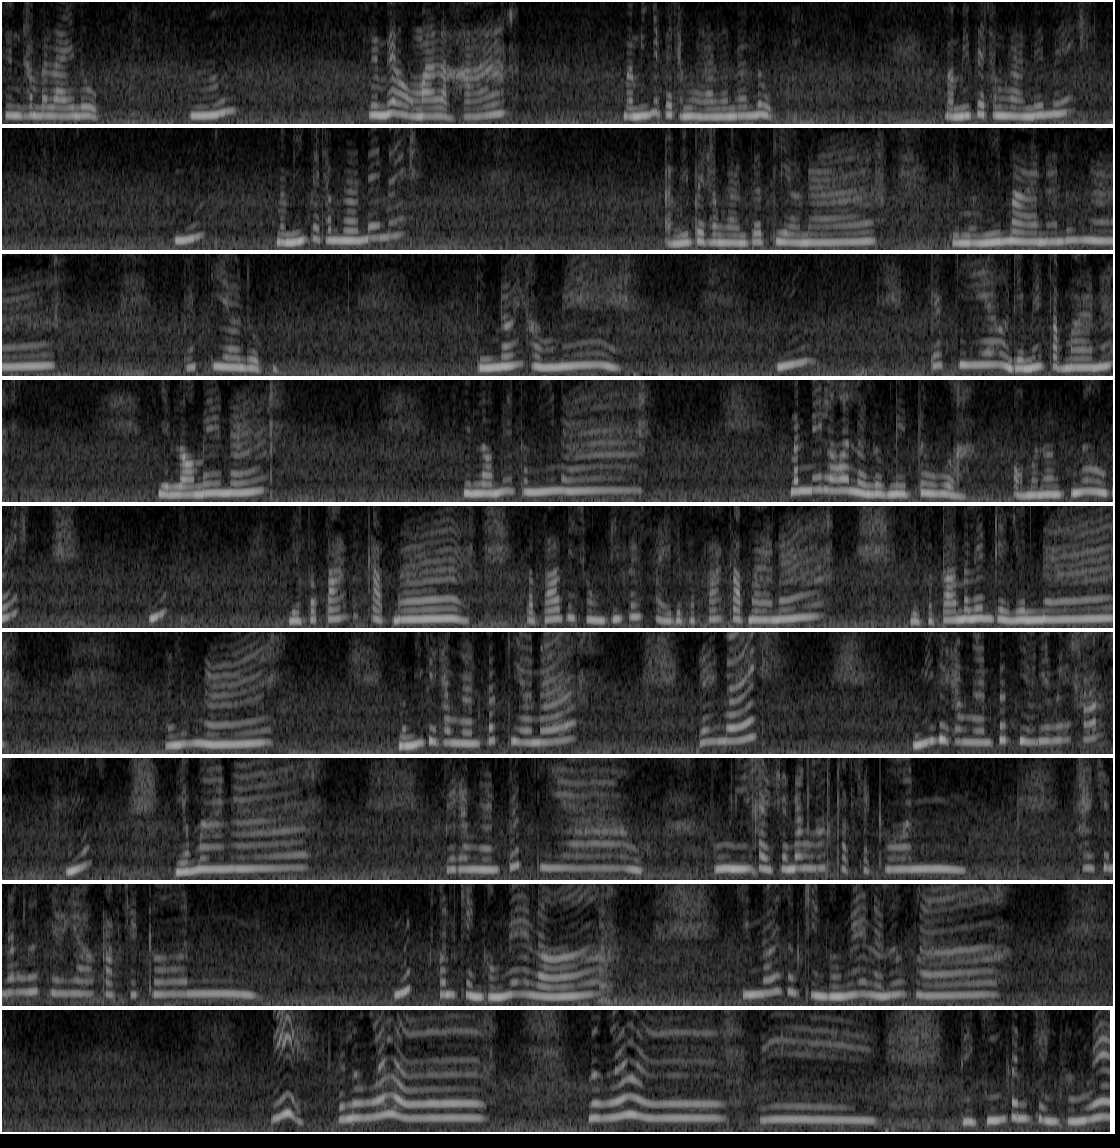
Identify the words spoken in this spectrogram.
ยุนทำอะไรลูกหืมยุนไม่ออกมาหรอคะมามิจะไปทำงานแล้วนะลูกมามิไปทำงานได้ไหมหืมมามิไปทำงานได้ไหมมามิไปทำงานแป๊บเดียวนะ เดี๋ยวมามิมานะลูกนะ แป๊บเดียวลูกดิ้งน้อยของแม่หืมแป๊บเดียว เดี๋ยวแม่กลับมานะ ยืนรอแม่นะยืนรอแม่ตรงนี้นะ มันไม่ร้อนเหรอลูกในตัว ออกมานอนข้างนอกไหมเดี๋ยวป้าป้าก็กลับมาป้าป้าไปส่งพี่ฟ้าใสเดี๋ยวป้าป้ากลับมานะ เดี๋ยวป้าป้ามาเล่นกับยุนนะนะลูกนะมามีไปทำงานแป๊บเดียวนะ ได้ไหมมามีไปทำงานแป๊บเดียวได้ไหมคะเดี๋ยวมานะ ทำงานแป๊บเดียว พรุ่งนี้ใครจะนั่งรถกลับสกล ใครจะนั่งรถยาวๆกลับสกลคนเก่งของแม่เหรอ ยินน้อยคนเก่งของแม่เหรอลูกเหรอนี่จะลงแล้วเหรอลงแล้วเหรอนี่เด็กหญิงคนเก่งของแม่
